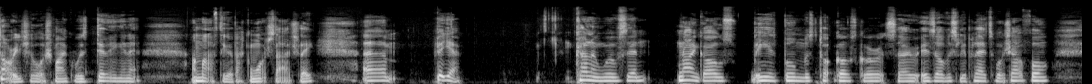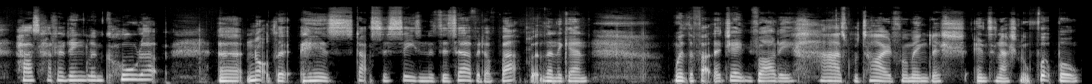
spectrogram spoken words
not really sure what Schmeichel was doing in it. I might have to go back and watch that actually. Um, but yeah, Callum Wilson, nine goals. He is Bournemouth's top goal scorer, so is obviously a player to watch out for. Has had an England call up. Uh, not that his stats this season is deserved of that, but then again, with the fact that Jamie Vardy has retired from English international football,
